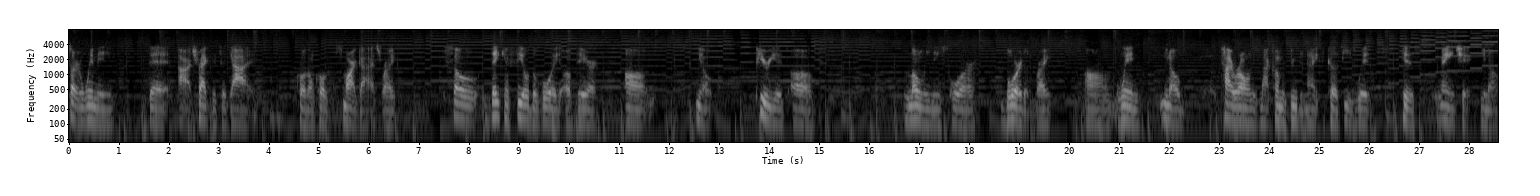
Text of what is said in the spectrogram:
certain women that are attracted to guys, quote unquote, smart guys, right? So they can fill the void of their, um, you know, periods of loneliness or boredom, right? um, when you know Tyrone is not coming through tonight because he's with his main chick, you know,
